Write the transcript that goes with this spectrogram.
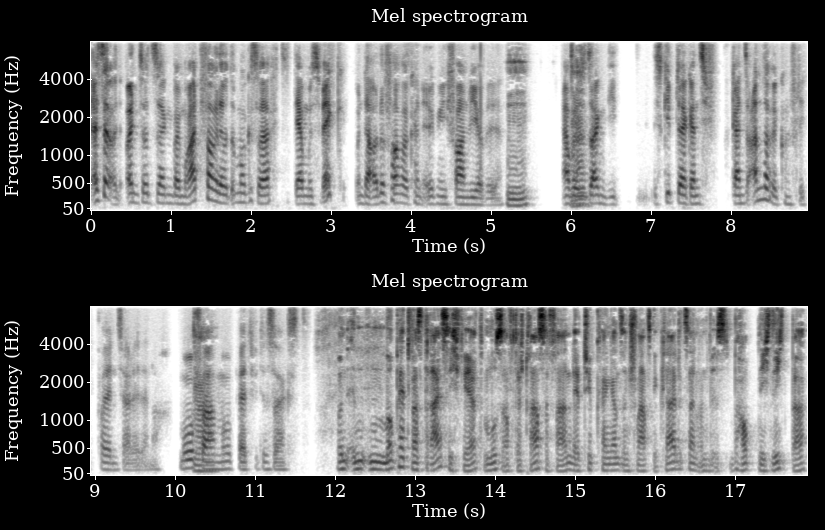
also, und sozusagen beim Radfahrer, der wird immer gesagt, der muss weg und der Autofahrer kann irgendwie fahren, wie er will. Mhm. Aber ja. sozusagen, die, es gibt ja ganz, ganz andere Konfliktpotenziale da noch. Mofa, ja. Moped, wie du sagst. Und ein, ein Moped, was 30 fährt, muss auf der Straße fahren. Der Typ kann ganz in schwarz gekleidet sein und ist überhaupt nicht sichtbar.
